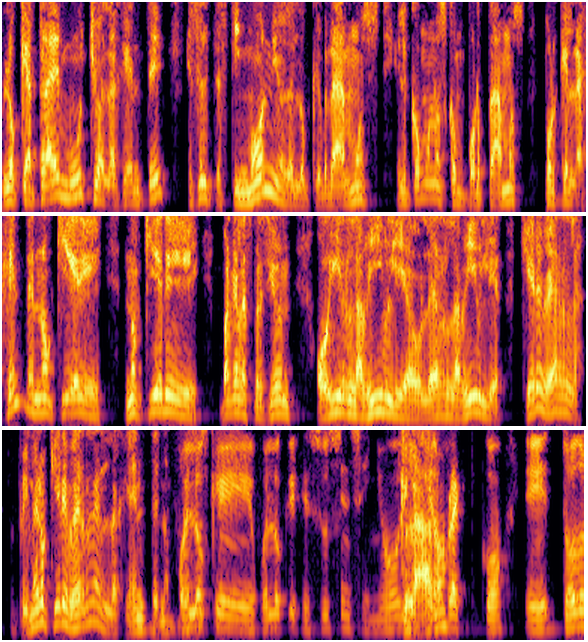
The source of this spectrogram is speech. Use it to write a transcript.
Lo que atrae mucho a la gente es el testimonio de lo que damos, el cómo nos comportamos, porque la gente no quiere, no quiere, valga la expresión, oír la Biblia o leer la Biblia, quiere verla primero quiere verla en la gente, ¿no? Por fue lo que, es... fue lo que Jesús enseñó claro. y practicó. Eh, todo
